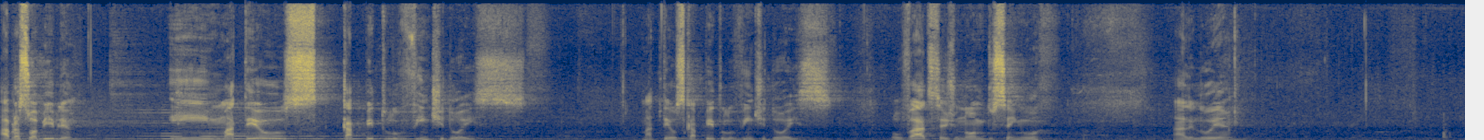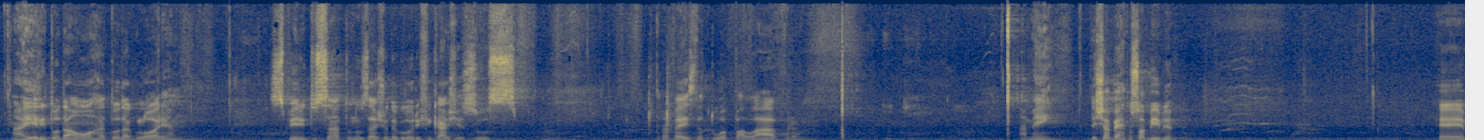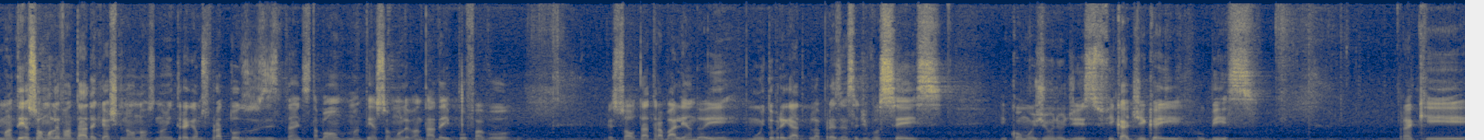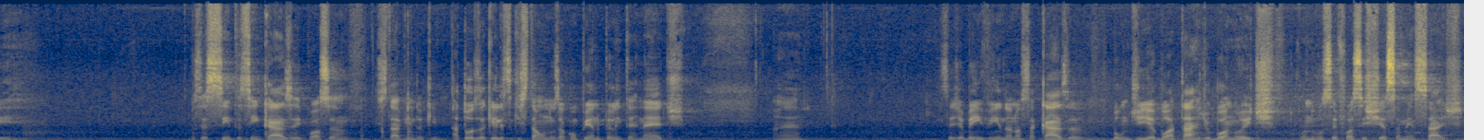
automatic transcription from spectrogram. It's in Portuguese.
Abra sua Bíblia em Mateus capítulo 22. Mateus capítulo 22. Louvado seja o nome do Senhor. Aleluia. A Ele toda a honra, toda a glória. Espírito Santo, nos ajuda a glorificar Jesus através da tua palavra. Amém. Deixa aberta a sua Bíblia. É, mantenha sua mão levantada, eu acho que não, nós não entregamos para todos os visitantes, tá bom? Mantenha sua mão levantada aí, por favor. O pessoal está trabalhando aí. Muito obrigado pela presença de vocês. E como o Júnior disse, fica a dica aí, o bis, para que você se sinta-se em casa e possa estar vindo aqui. A todos aqueles que estão nos acompanhando pela internet, né, seja bem-vindo à nossa casa. Bom dia, boa tarde ou boa noite, quando você for assistir essa mensagem.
